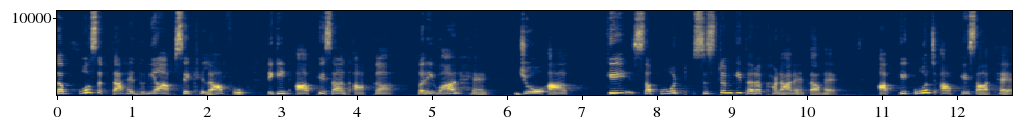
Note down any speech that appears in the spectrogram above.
तब हो सकता है दुनिया आपसे खिलाफ हो। लेकिन आपके साथ आपका परिवार है जो आपके सपोर्ट सिस्टम की तरह खड़ा रहता है, आपके कोच आपके साथ है,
